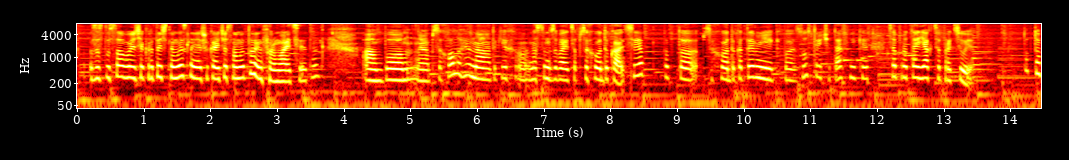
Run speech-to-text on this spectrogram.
застосовуючи критичне мислення, шукаючи саме ту інформацію, так? А, Бо е, психологи на таких е, у нас це називається психоедукація, тобто психоедукативні якби, зустрічі, техніки, це про те, як це працює. Тобто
